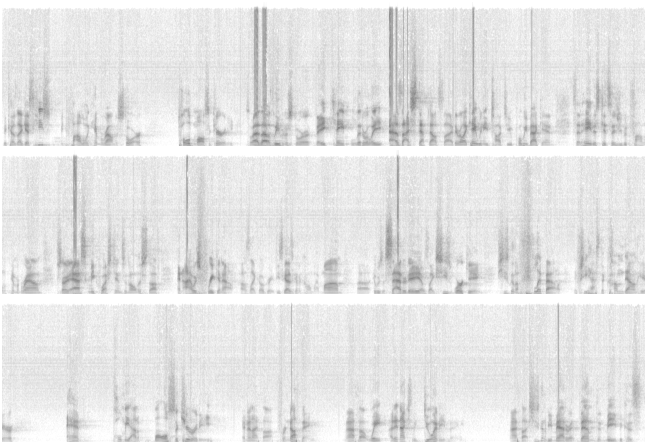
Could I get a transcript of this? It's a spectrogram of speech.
because I guess he's following him around the store, told mall security. So as I was leaving the store, they came literally as I stepped outside. They were like, hey, we need to talk to you. Pull me back in. Said, hey, this kid says you've been following him around. Started asking me questions and all this stuff. And I was freaking out. I was like, oh, great. These guys are going to call my mom. Uh, it was a Saturday. I was like, she's working. She's going to flip out if she has to come down here and pull me out of mall security. And then I thought, for nothing. And I thought, wait, I didn't actually do anything. And I thought, she's going to be madder at them than me because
